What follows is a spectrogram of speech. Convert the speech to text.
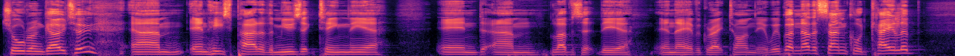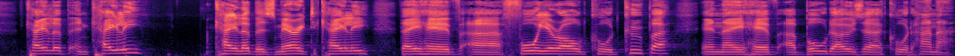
children go to. Um, and he's part of the music team there and um, loves it there. And they have a great time there. We've got another son called Caleb. Caleb and Kaylee. Caleb is married to Kaylee. They have a four year old called Cooper, and they have a bulldozer called Hannah.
